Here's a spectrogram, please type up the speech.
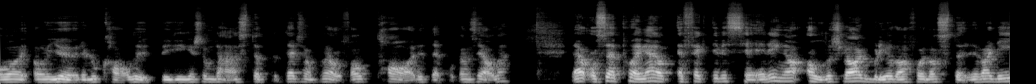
og, og, gjøre lokale utbygginger som det er støtte til, sånn at man i alle fall tar ut det potensialet. Det er også et poeng her at effektivisering av alle slag blir jo da for da større verdi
